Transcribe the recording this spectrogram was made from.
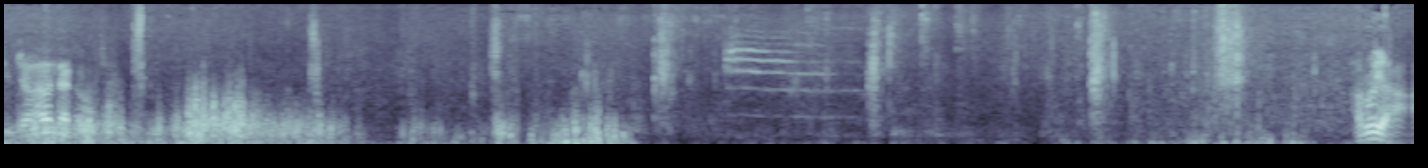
김장 하나 나가보자. 하루야.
